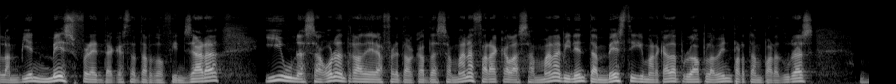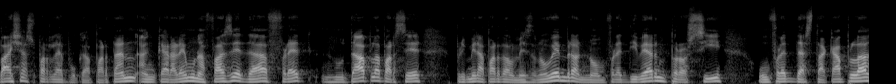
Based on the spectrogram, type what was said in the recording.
l'ambient més fred d'aquesta tardor fins ara i una segona entrada d'aire fred al cap de setmana farà que la setmana vinent també estigui marcada probablement per temperatures baixes per l'època. Per tant, encararem una fase de fred notable per ser primera part del mes de novembre, no un fred d'hivern, però sí un fred destacable,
